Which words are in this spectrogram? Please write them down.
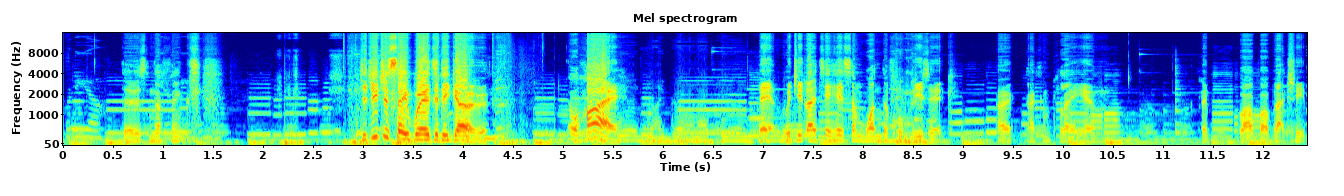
What are you? There's nothing. Did you just say where did he go? Oh hi. Feels like going up here and Hey, would you like to hear some wonderful music? I I can play um play Wild Wild Black Sheep.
